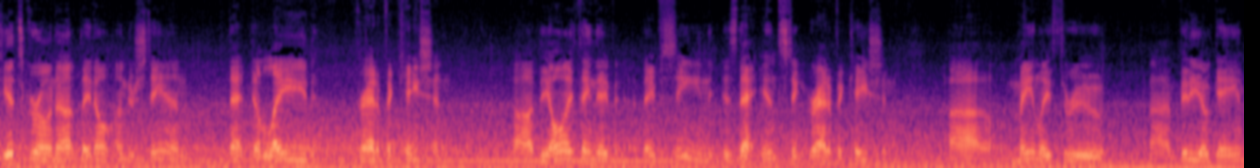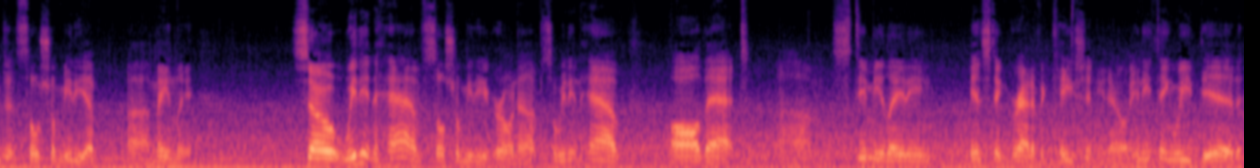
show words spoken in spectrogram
kids growing up, they don't understand that delayed gratification. Uh, the only thing they've they've seen is that instant gratification, uh, mainly through uh, video games and social media, uh, mainly. So we didn't have social media growing up, so we didn't have all that stimulating instant gratification. You know, anything we did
